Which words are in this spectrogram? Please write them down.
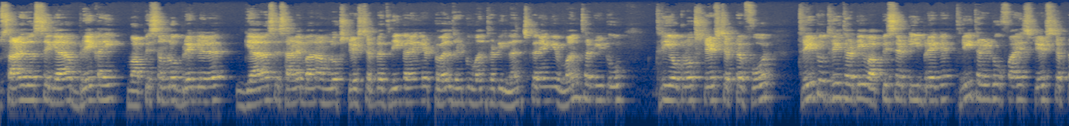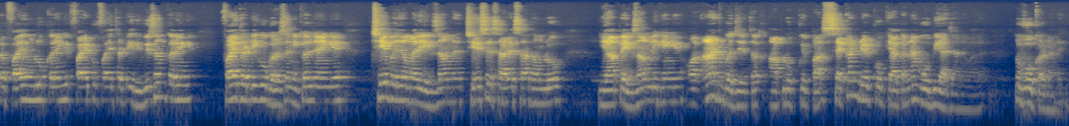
साढ़े दस से ग्यारह ब्रेक आई, वापस से हम लोग ब्रेक ले रहे ग्यारह से साढ़े बारह हम लोग स्टेट चैप्टर थ्री करेंगे twelve thirty to one thirty lunch करेंगे one thirty to three o'clock state chapter four three to three thirty वापिस से टी ब्रेक है three thirty to five state chapter five हम लोग करेंगे five to five thirty revision करेंगे फाइव थर्टी को घर से निकल जाएँगे छः बजे हमारी एग्ज़ाम है छः से साढ़े सात हम लोग यहाँ पे एग्ज़ाम लिखेंगे और आठ बजे तक आप लोग के पास सेकंड डेट को क्या करना है, वो भी आ जाने वाला है। तो वो करना डालेंगे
